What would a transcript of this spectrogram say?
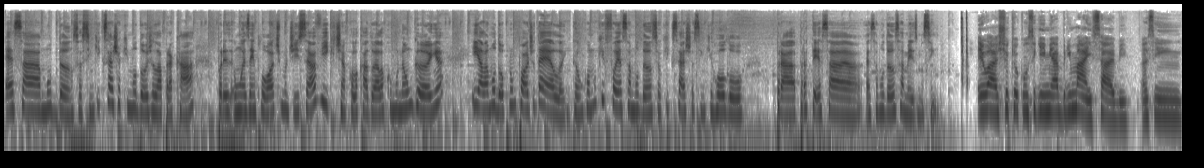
essa mudança, assim? O que, que você acha que mudou de lá pra cá? Por um exemplo ótimo disso é a Vi, que tinha colocado ela como não ganha, e ela mudou pra um pódio dela. Então, como que foi essa mudança? O que, que você acha, assim, que rolou pra, pra ter essa, essa mudança mesmo, assim? Eu acho que eu consegui me abrir mais, sabe? Assim,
